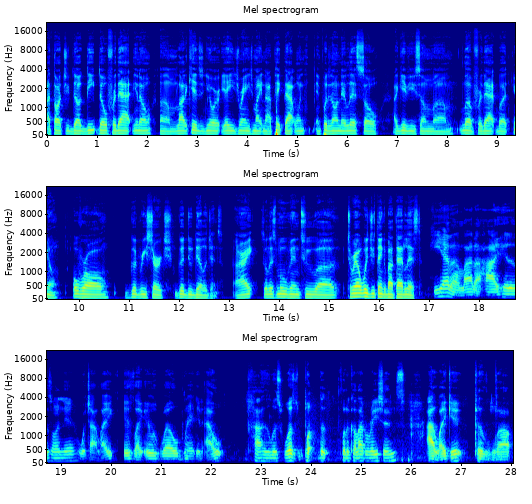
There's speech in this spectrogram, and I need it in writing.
I thought you dug deep though for that. You know, um, a lot of kids in your age range might not pick that one and put it on their list. So I give you some um, love for that. But, you know, overall, good research, good due diligence. All right. So let's move into uh, Terrell. What did you think about that list? He had a lot of high hitters on there, which I like. It's like it was well branded out how his list was, but the for the collaborations, I like it because well,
